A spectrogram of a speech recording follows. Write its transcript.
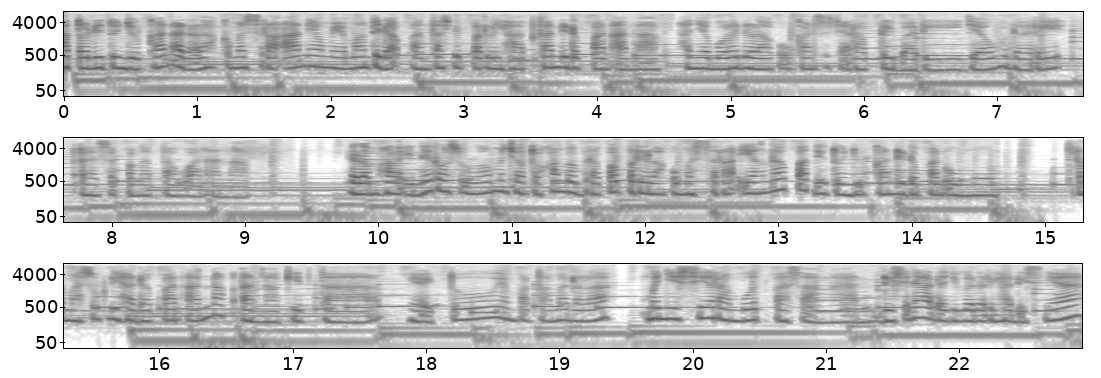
atau ditunjukkan adalah kemesraan yang memang tidak pantas diperlihatkan di depan anak, hanya boleh dilakukan secara pribadi jauh dari eh, sepengetahuan anak. Dalam hal ini Rasulullah mencontohkan beberapa perilaku mesra yang dapat ditunjukkan di depan umum, termasuk di hadapan anak-anak kita, yaitu yang pertama adalah menyisir rambut pasangan. Di sini ada juga dari hadisnya,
